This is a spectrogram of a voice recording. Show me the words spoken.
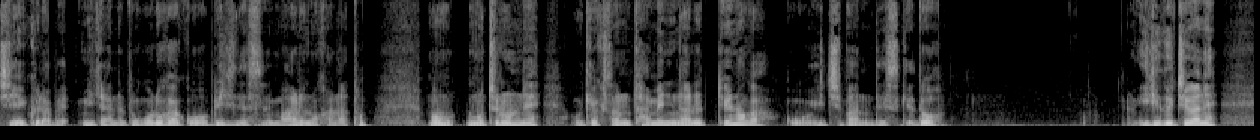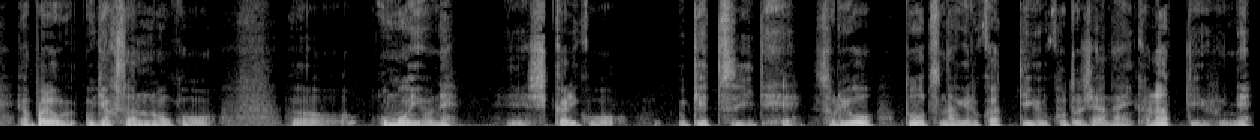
知恵比べみたいなところがこうビジネスでもあるのかなと。まあもちろんねお客さんのためになるっていうのがこう一番ですけど入り口はね、やっぱりお客さんのこう思いをね、えしっかりこう受け継いでそれをどうつなげるかっていうことじゃないかなっていうふうにね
